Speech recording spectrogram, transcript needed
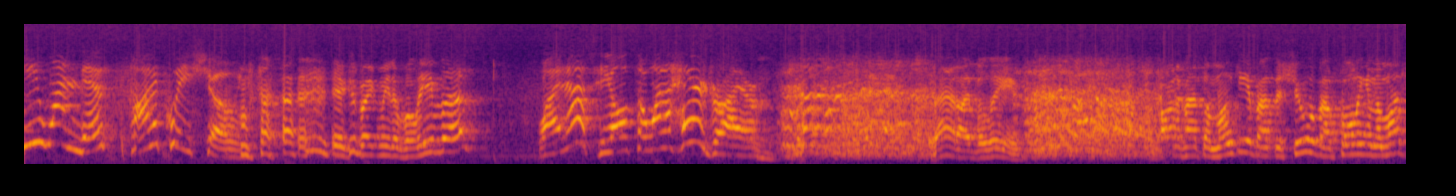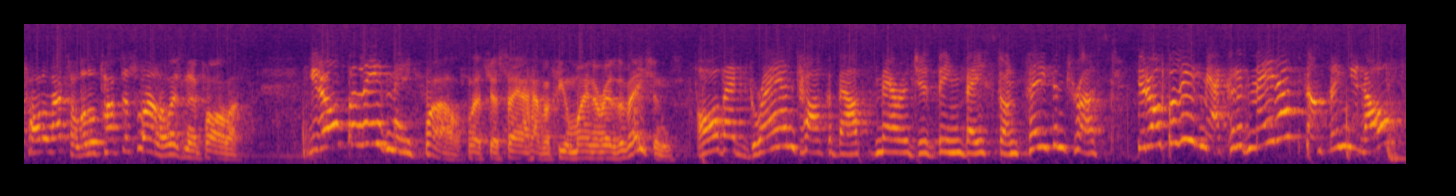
He won this on a quiz show. you expect me to believe that? Why not? He also won a hair dryer. That I believe. The part about the monkey, about the shoe, about falling in the mud, Paula, that's a little tough to swallow, isn't it, Paula? You don't believe me? Well, let's just say I have a few minor reservations. All that grand talk about marriages being based on faith and trust. You don't believe me? I could have made up something, you know.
